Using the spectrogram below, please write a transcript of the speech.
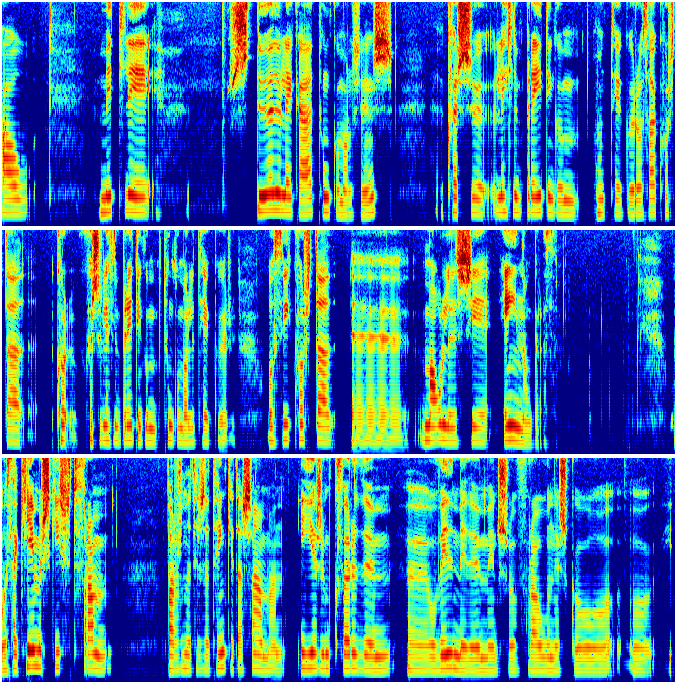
á milli stöðuleika tungumálsins hversu litlum breytingum hún tekur og það hvort að hversu litlum breytingum tungumáli tekur og því hvort að uh, málið sé einangrað. Og það kemur skýrt fram bara svona til þess að tengja þetta saman í þessum kvörðum uh, og viðmiðum eins og frá UNESCO og, og í,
